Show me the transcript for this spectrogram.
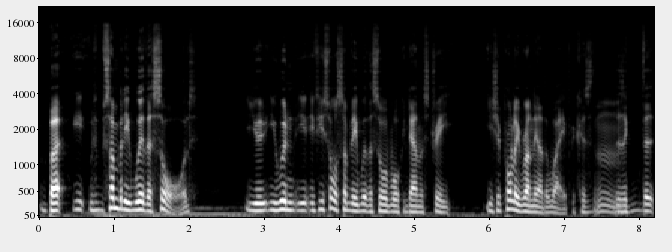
but you, somebody with a sword, you you wouldn't you, if you saw somebody with a sword walking down the street, you should probably run the other way because Mm. there's a the,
